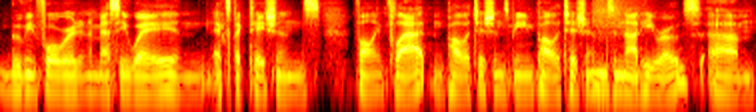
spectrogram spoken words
moving forward in a messy way and expectations falling flat and politicians being politicians and not heroes. Um,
